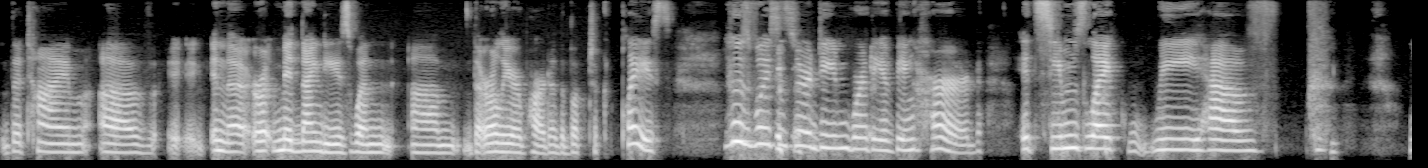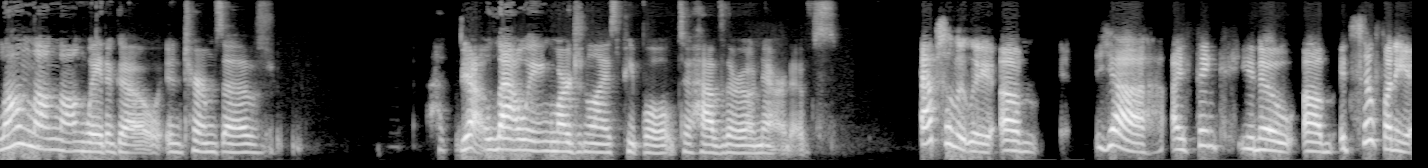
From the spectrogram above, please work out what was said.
the time of in the mid 90s when um, the earlier part of the book took place whose voices are deemed worthy of being heard. It seems like we have long long long way to go in terms of yeah. allowing marginalized people to have their own narratives. Absolutely. Um, yeah i think you know um, it's so funny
